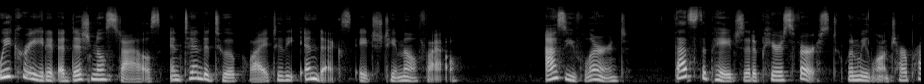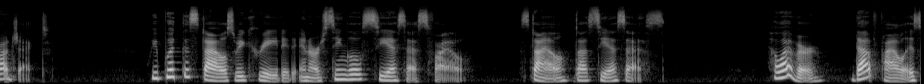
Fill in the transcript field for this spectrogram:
we created additional styles intended to apply to the index.html file. As you've learned, that's the page that appears first when we launch our project. We put the styles we created in our single CSS file, style.css. However, that file is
